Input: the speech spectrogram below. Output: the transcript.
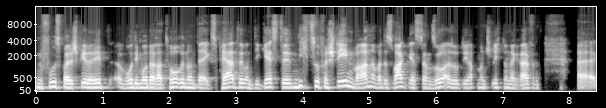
ein Fußballspiel erlebt, wo die Moderatorin und der Experte und die Gäste nicht zu verstehen waren, aber das war gestern so. Also die hat man schlicht und ergreifend äh,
